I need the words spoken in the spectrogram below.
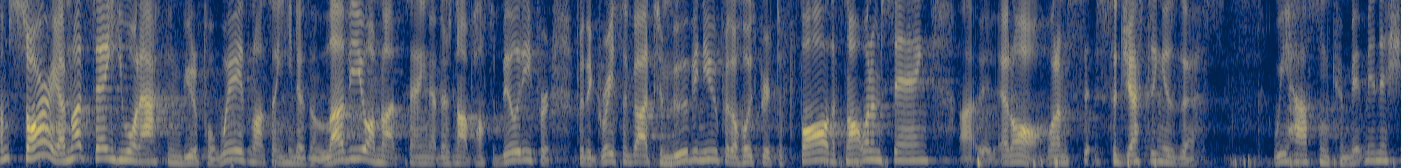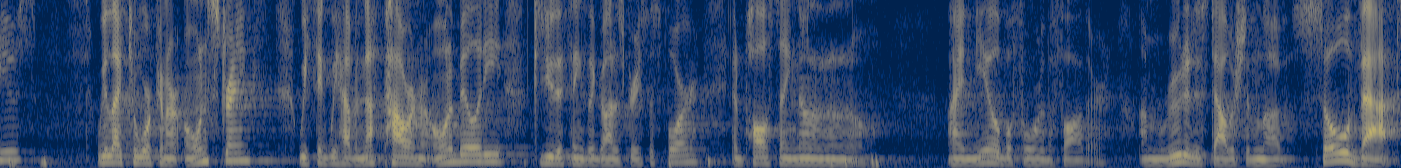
I'm sorry. I'm not saying he won't act in beautiful ways. I'm not saying he doesn't love you. I'm not saying that there's not possibility for, for the grace of God to move in you, for the Holy Spirit to fall. That's not what I'm saying uh, at all. What I'm su- suggesting is this we have some commitment issues. We like to work in our own strength. We think we have enough power in our own ability to do the things that God has graced us for. And Paul's saying, no, no, no, no, no. I kneel before the Father. I'm rooted, established in love, so that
